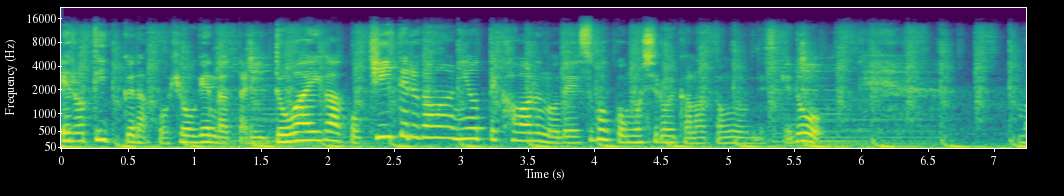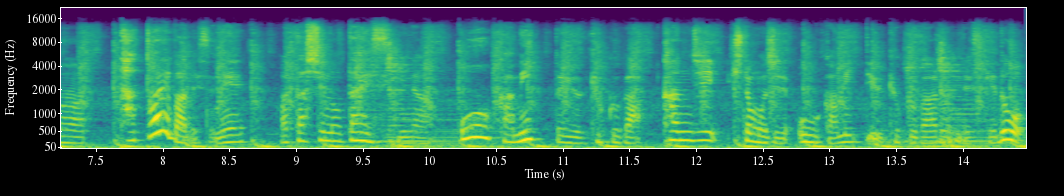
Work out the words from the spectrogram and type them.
エロティックなこう表現だったり度合いがこう聞いてる側によって変わるのですごく面白いかなと思うんですけどまあ例えばですね私の大好きな「狼」という曲が漢字一文字で「狼」っていう曲があるんですけど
